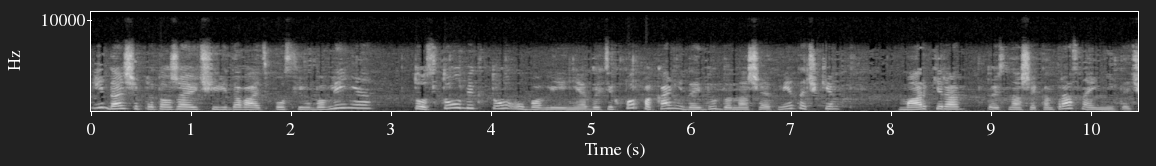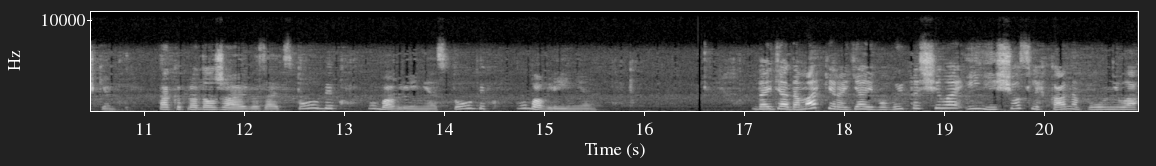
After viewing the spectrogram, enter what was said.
и дальше продолжаю чередовать после убавления то столбик, то убавление до тех пор, пока не дойду до нашей отметочки маркера, то есть нашей контрастной ниточки. Так и продолжаю вязать столбик, убавление, столбик, убавление. Дойдя до маркера, я его вытащила и еще слегка наполнила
